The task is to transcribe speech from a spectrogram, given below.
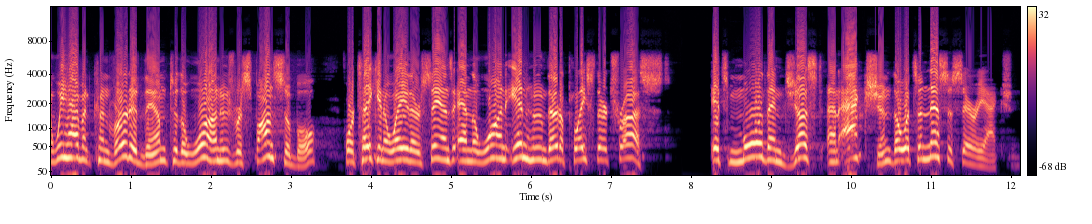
and we haven't converted them to the one who's responsible for taking away their sins and the one in whom they're to place their trust. It's more than just an action, though it's a necessary action.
